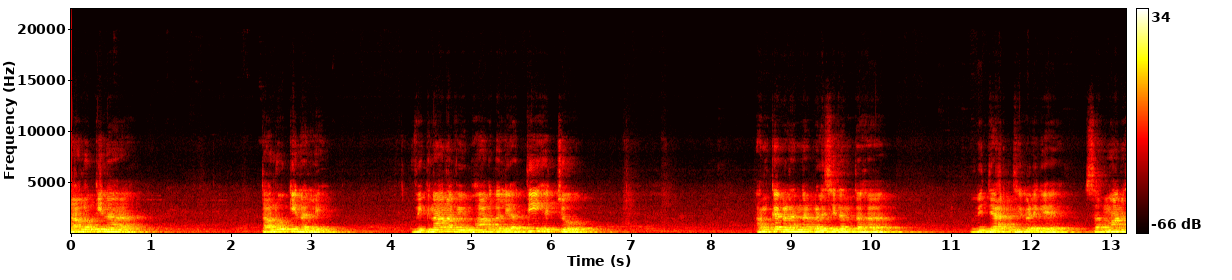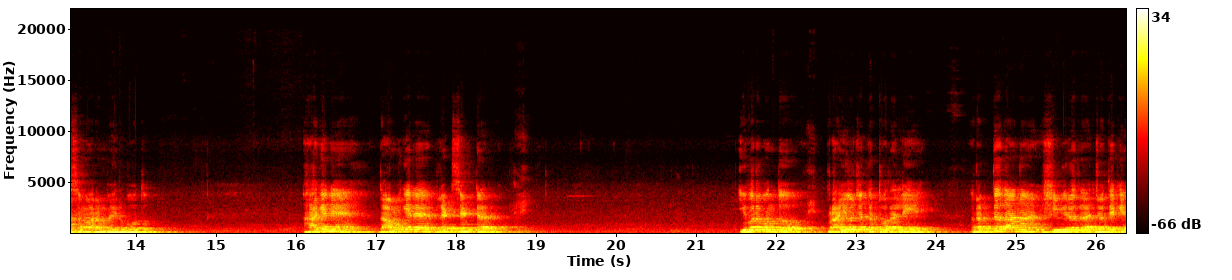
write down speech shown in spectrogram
ತಾಲೂಕಿನ, ತಾಲೂಕಿನಲ್ಲಿ ವಿಜ್ಞಾನ ವಿಭಾಗದಲ್ಲಿ ಅತಿ ಹೆಚ್ಚು ಅಂಕಗಳನ್ನು ಗಳಿಸಿದಂತಹ ವಿದ್ಯಾರ್ಥಿಗಳಿಗೆ ಸನ್ಮಾನ ಸಮಾರಂಭ ಇರ್ಬೋದು. ಹಾಗೆಯೇ ದಾವಣಗೆರೆ ಬ್ಲಡ್ ಸೆಂಟರ್ ಇವರ ಒಂದು ಪ್ರಾಯೋಜಕತ್ವದಲ್ಲಿ ರಕ್ತದಾನ ಶಿಬಿರದ ಜೊತೆಗೆ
